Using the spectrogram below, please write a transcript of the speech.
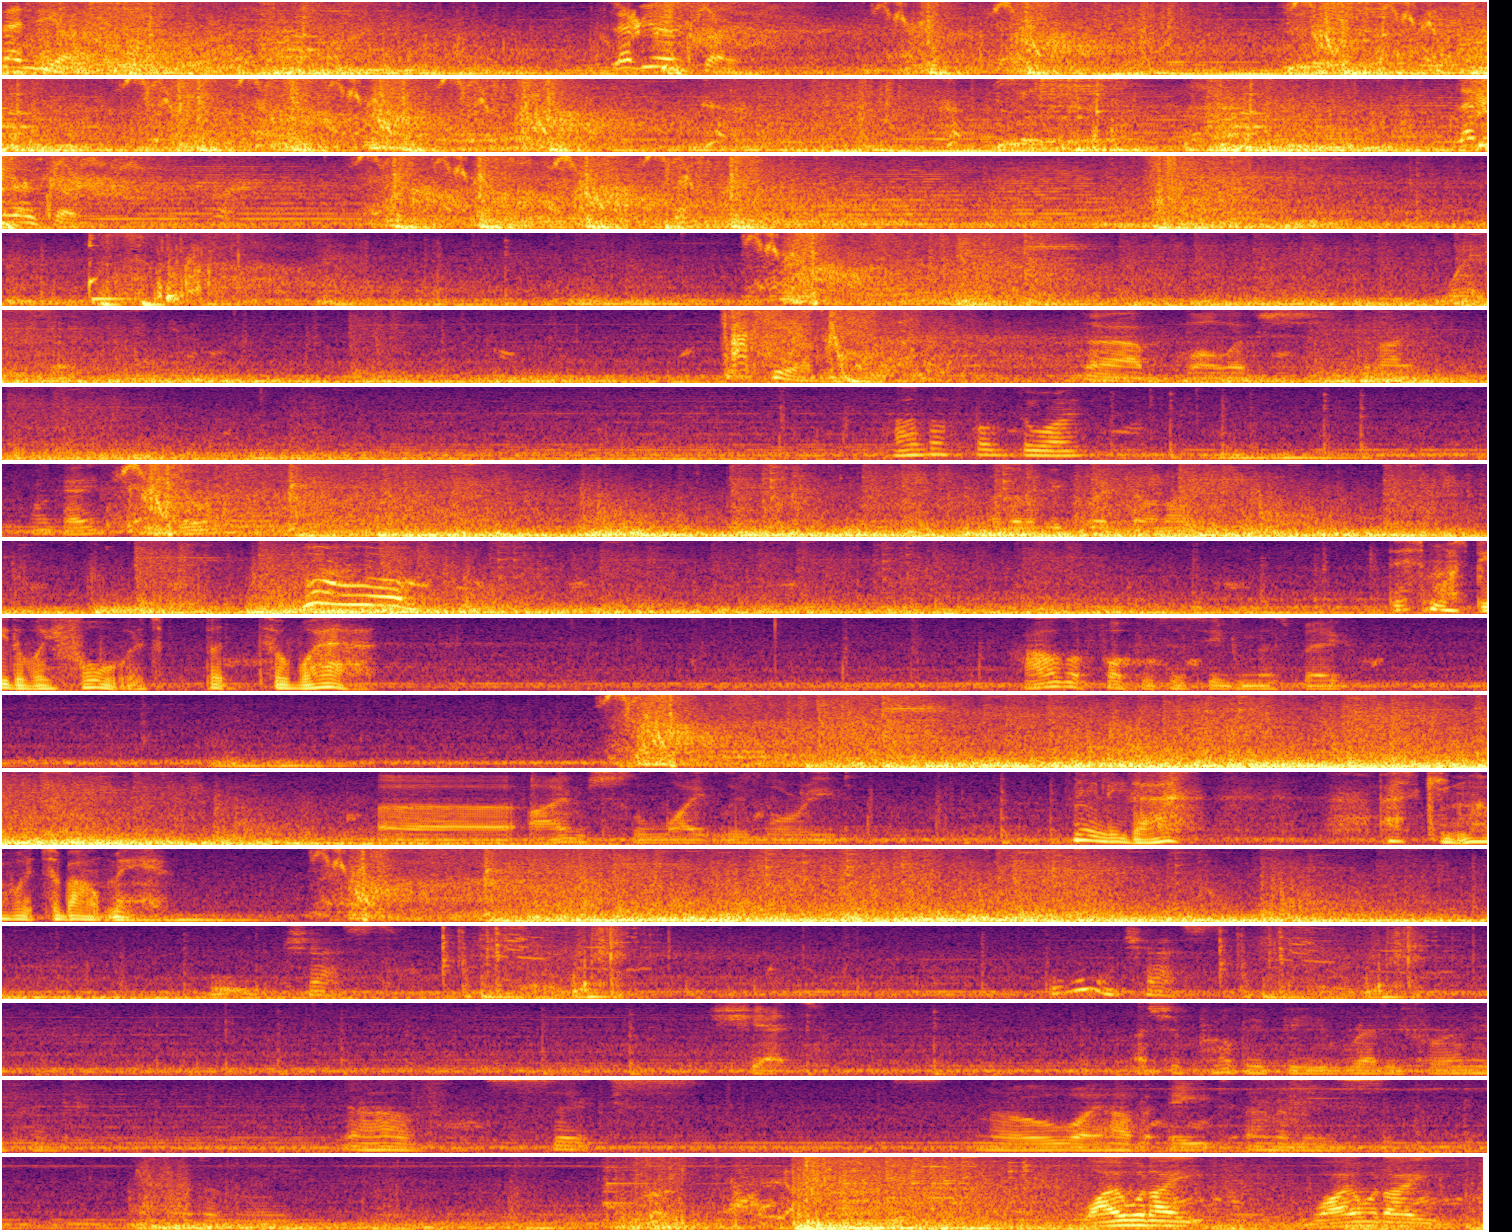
Incendio. Levioso. Levioso. fuck do I? Okay, do it. I gotta be quick, don't I? Whoa! This must be the way forward, but to where? How the fuck is this even this big? Slightly worried. Nearly there. Best keep my wits about me. Ooh, chest. Ooh, chest. Shit. I should probably be ready for anything. I have six. No, I have eight enemies ahead of me. Why would I? Why would I?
